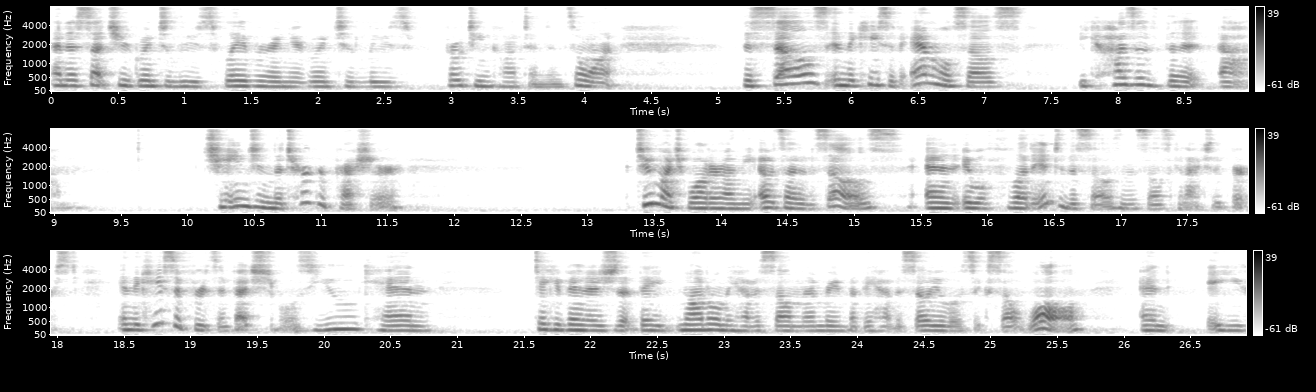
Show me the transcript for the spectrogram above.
and as such, you're going to lose flavor and you're going to lose protein content and so on. The cells, in the case of animal cells, because of the um, change in the turgor pressure, too much water on the outside of the cells, and it will flood into the cells, and the cells can actually burst. In the case of fruits and vegetables, you can take advantage that they not only have a cell membrane, but they have a cellulosic cell wall, and you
